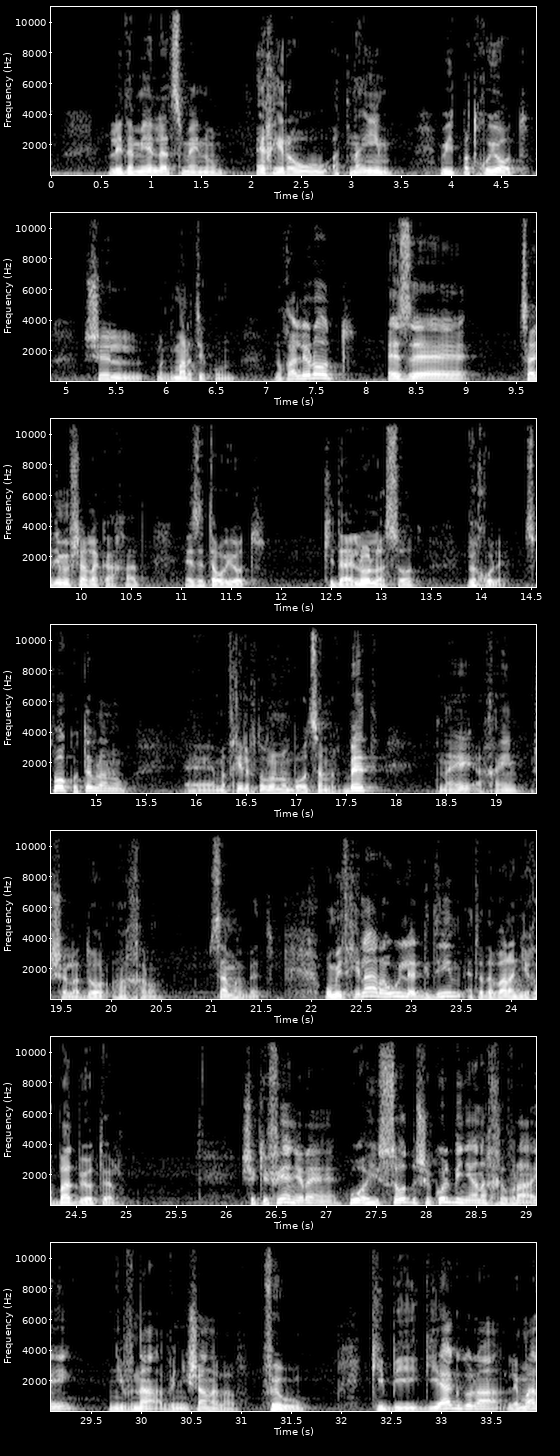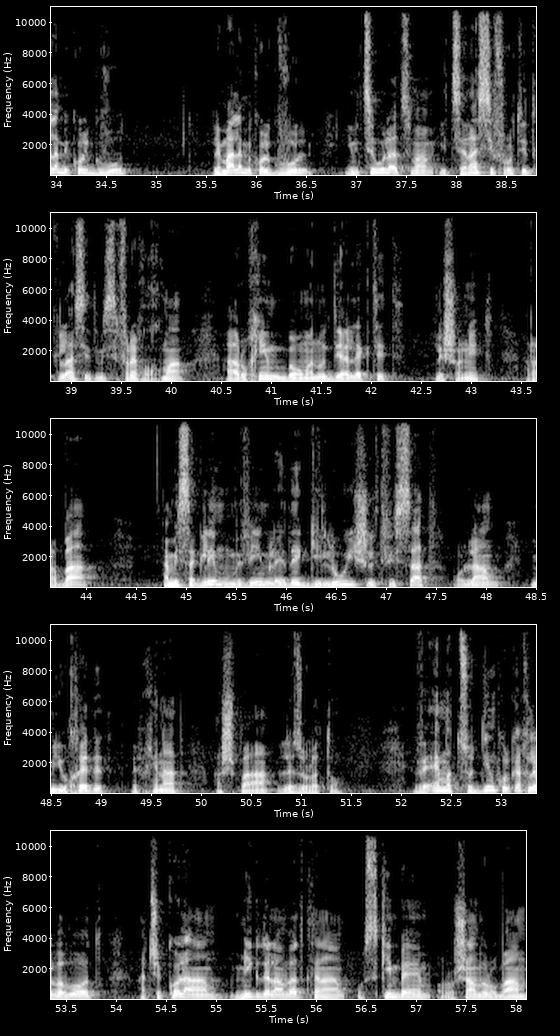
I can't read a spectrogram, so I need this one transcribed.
לדמיין לעצמנו איך ייראו התנאים והתפתחויות של גמר תיקון, נוכל לראות איזה צעדים אפשר לקחת, איזה טעויות כדאי לא לעשות וכולי. אז פה כותב לנו, אה, מתחיל לכתוב לנו בעוד ס"ב, תנאי החיים של הדור האחרון. ס"ב. ומתחילה ראוי להקדים את הדבר הנכבד ביותר. שכפי הנראה הוא היסוד שכל בניין החברה היא נבנה ונשען עליו, והוא כי ביגיעה גדולה למעלה מכל גבול, למעלה מכל גבול המציאו לעצמם יצירה ספרותית קלאסית מספרי חוכמה הערוכים באומנות דיאלקטית, לשונית, רבה, המסגלים ומביאים לידי גילוי של תפיסת עולם מיוחדת מבחינת השפעה לזולתו. והם הצודים כל כך לבבות עד שכל העם, מגדלם ועד קטנם, עוסקים בהם, ראשם ורובם,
